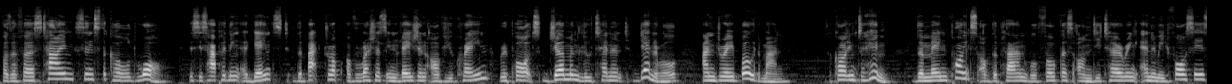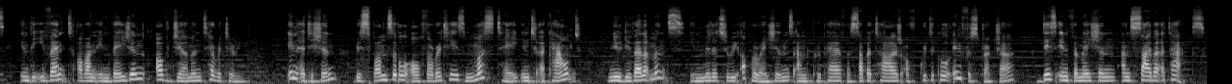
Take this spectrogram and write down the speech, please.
for the first time since the Cold War. This is happening against the backdrop of Russia's invasion of Ukraine, reports German Lieutenant General Andre Bodemann. According to him, the main points of the plan will focus on deterring enemy forces in the event of an invasion of German territory. In addition, responsible authorities must take into account new developments in military operations and prepare for sabotage of critical infrastructure, disinformation, and cyber attacks.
